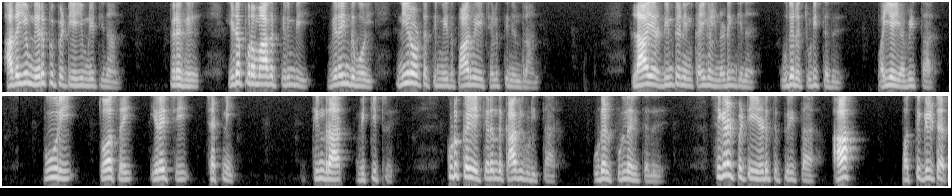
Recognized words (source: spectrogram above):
அதையும் நெருப்பு பெட்டியையும் நீட்டினான். பிறகு இடப்புறமாக திரும்பி விரைந்து போய் நீரோட்டத்தின் மீது பார்வையை செலுத்தி நின்றான். லாயர் டின்டனின் கைகள் நடுங்கின உதடு துடித்தது பையை அவிழ்த்தார். பூரி தோசை இறைச்சி சட்னி தின்றார் விக்கிற்று. குடுக்கையை திறந்து காஃபி குடித்தார். உடல் புல்லரித்தது. சிகரெட் பெட்டியை எடுத்து பிரித்தார். ஆ பத்து கில்டர்.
